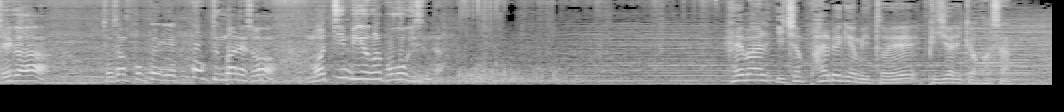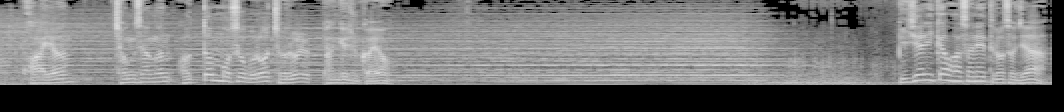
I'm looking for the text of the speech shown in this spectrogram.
제가 저산 꼭대기에 꼭 등반해서 멋진 비경을 보고 오겠습니다. 해발 2,800여 미터의 비자리카 화산. 과연 정상은 어떤 모습으로 저를 반겨줄까요? 비자리카 화산에 들어서자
